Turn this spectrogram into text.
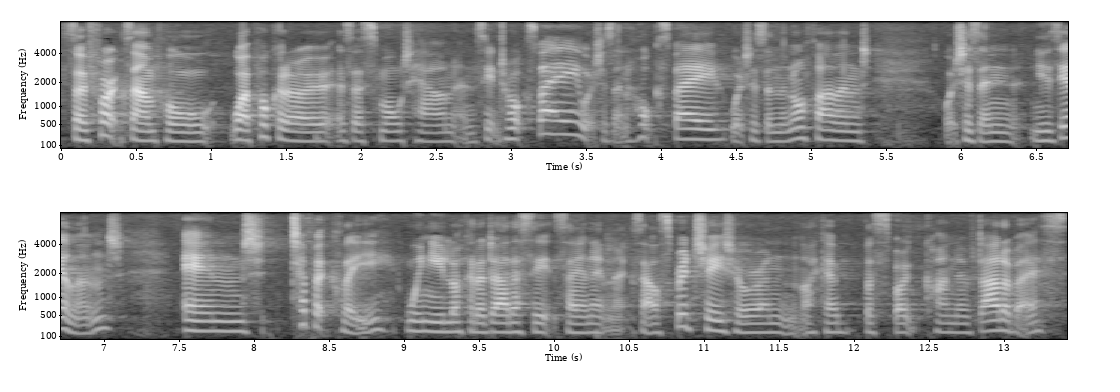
So, for example, Waipukurau is a small town in Central Hawke's Bay, which is in Hawke's Bay, which is in the North Island, which is in New Zealand. And typically, when you look at a data set, say in an Excel spreadsheet or in like a bespoke kind of database,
